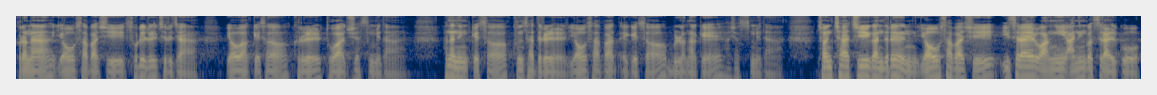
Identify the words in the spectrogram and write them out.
그러나 여호사밧이 소리를 지르자 여호와께서 그를 도와주셨습니다. 하나님께서 군사들을 여호사밧에게서 물러나게 하셨습니다. 전차 지휘관들은 여호사밧이 이스라엘 왕이 아닌 것을 알고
